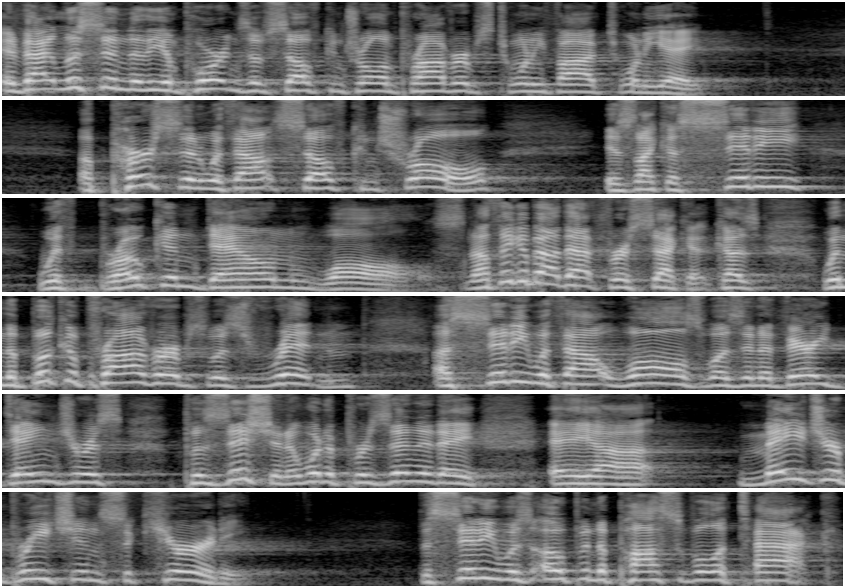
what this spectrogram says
In fact, listen to the importance of self control in Proverbs 25 28. A person without self control is like a city with broken down walls. Now, think about that for a second, because when the book of Proverbs was written, a city without walls was in a very dangerous position. It would have presented a, a uh, major breach in security. The city was open to possible attack.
